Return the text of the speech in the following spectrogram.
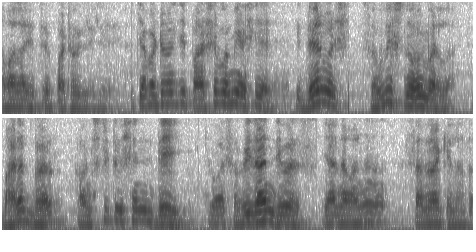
आम्हाला इथे पाठवलेली आहे. त्या पाठवण्याची पार्श्वभूमी अशी आहे की दरवर्षी सव्वीस नोव्हेंबरला भारतभर कॉन्स्टिट्यूशन डे किंवा संविधान दिवस या नावानं साजरा केला जातो.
